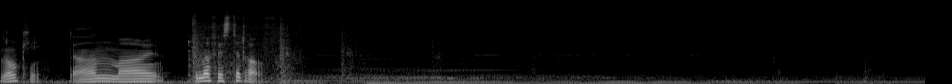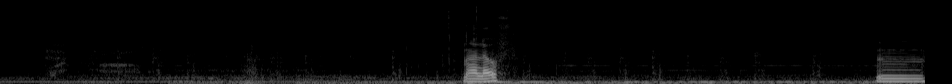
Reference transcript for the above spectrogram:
Okay, dann mal immer feste drauf. Na, lauf. Hm.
